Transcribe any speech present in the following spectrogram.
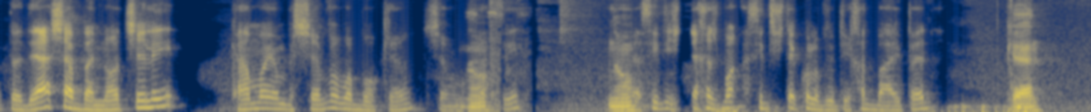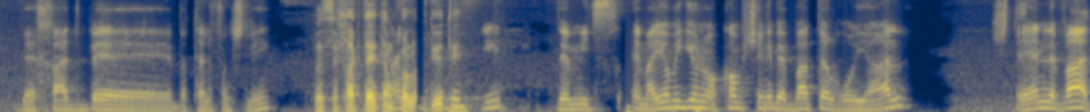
אתה יודע שהבנות שלי קמו היום בשבע בבוקר, שבע. וחצי, נו, ועשיתי שתי חשבון, עשיתי שתי call of אחד באייפד, כן. ואחד ב- בטלפון שלי, ושיחקת איתם כל אוף דיוטי? והם ניצ- היום הגיעו למקום שני ב battle royale, שתיהן לבד.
